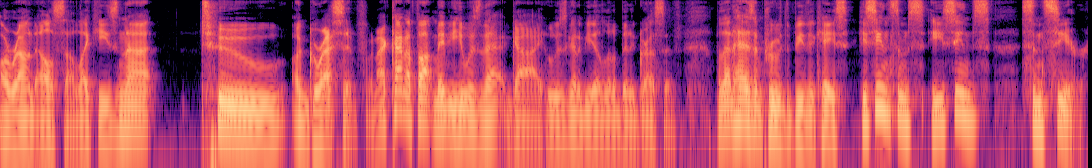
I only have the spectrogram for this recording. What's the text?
around Elsa. Like he's not too aggressive. And I kind of thought maybe he was that guy who was going to be a little bit aggressive, but that hasn't proved to be the case. He seems some. He seems sincere.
